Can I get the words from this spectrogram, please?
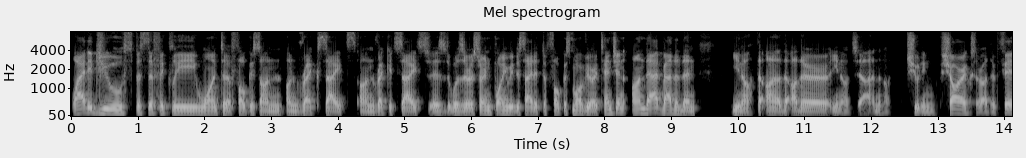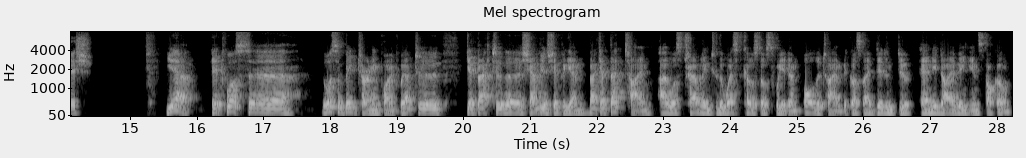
Why did you specifically want to focus on on wreck sites, on record sites? Is was there a certain point where you decided to focus more of your attention on that rather than, you know, the uh, the other, you know, uh, know, shooting sharks or other fish? Yeah, it was uh, it was a big turning point. We have to get back to the championship again. Back at that time, I was traveling to the west coast of Sweden all the time because I didn't do any diving in Stockholm.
